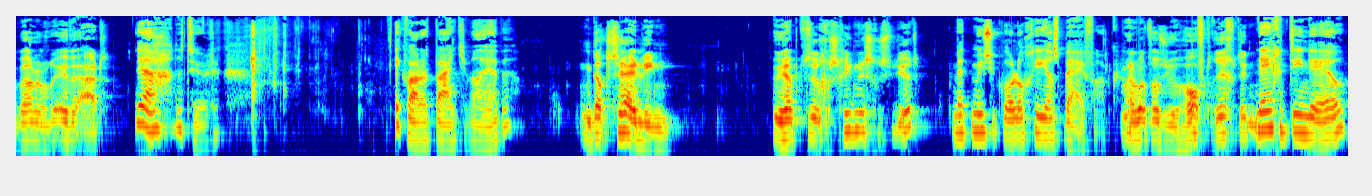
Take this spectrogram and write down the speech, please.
wou er nog even uit. Ja, natuurlijk. Ik wou dat baantje wel hebben. Dat zei Lien. U hebt eh, geschiedenis gestudeerd, Met muzikologie als bijvak. maar wat was uw hoofdrichting? 19e eeuw.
